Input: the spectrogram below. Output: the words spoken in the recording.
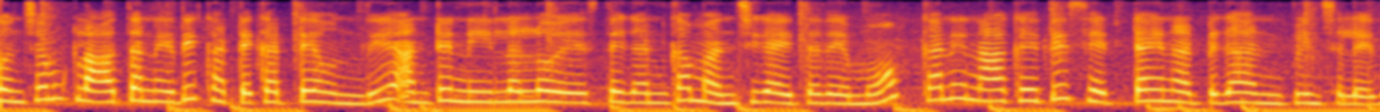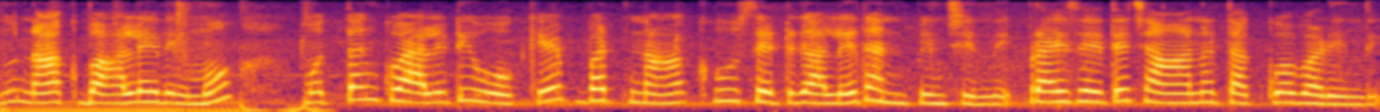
కొంచెం క్లాత్ అనేది కట్టె కట్టే ఉంది. అంటే నీళ్ళల్లో వేస్తే కనుక మంచిగా అవుతుందేమో కానీ నాకైతే సెట్ అయినట్టుగా అనిపించలేదు. నాకు బాగాలేదేమో. మొత్తం క్వాలిటీ ఓకే బట్ నాకు సెట్ కాలేదు అనిపించింది. ప్రైస్ అయితే చాలా తక్కువ పడింది.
